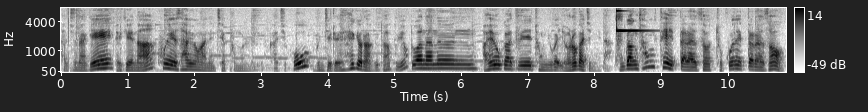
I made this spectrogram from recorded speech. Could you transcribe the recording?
단순하게 베개나 코에 사용하는 제품을 가지고 문제를 해결하기도 하고요. 또 하나는 바이오가드의 종류가 여러 가지입니다. 구강 형태에 따라서 조건에 따라서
